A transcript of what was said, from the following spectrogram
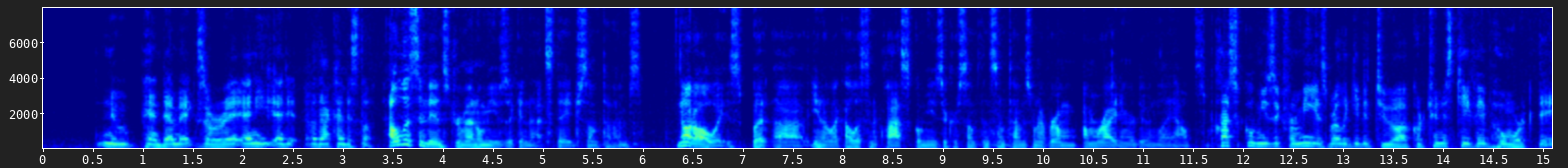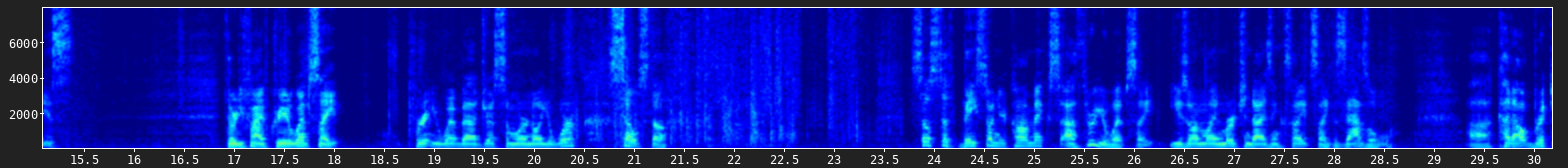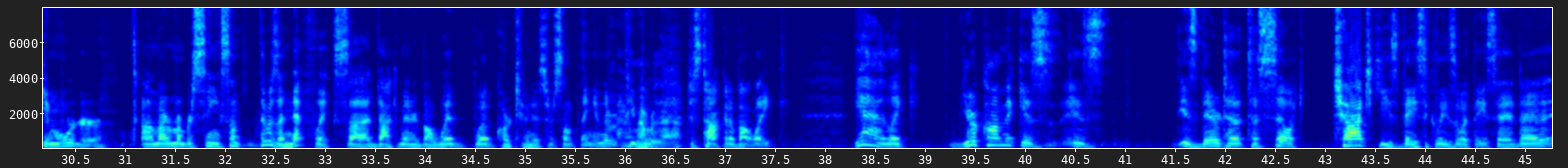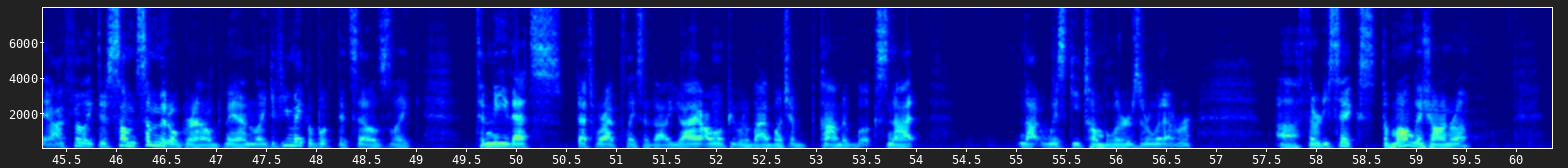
new pandemics or any, any of that kind of stuff. I'll listen to instrumental music in that stage sometimes. Not always, but uh, you know, like I'll listen to classical music or something sometimes whenever I'm, I'm writing or doing layouts. Classical music for me is relegated to uh, cartoonist kayfabe homework days. 35. Create a website. Print your web address somewhere and all your work. Sell stuff. Sell stuff based on your comics uh, through your website. Use online merchandising sites like Zazzle. Uh, cut out brick and mortar. Um, I remember seeing some. There was a Netflix uh, documentary about web web cartoonists or something, and there were I people that. just talking about like, yeah, like your comic is is is there to, to sell tchotchkes basically is what they said. Uh, I feel like there's some some middle ground, man. Like if you make a book that sells, like to me, that's that's where I place a value. I, I want people to buy a bunch of comic books, not not whiskey tumblers or whatever. Uh, 36. The manga genre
